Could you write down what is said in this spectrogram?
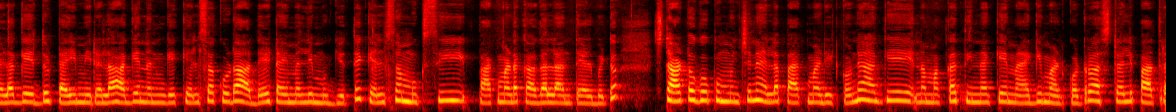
ಬೆಳಗ್ಗೆ ಎದ್ದು ಟೈಮ್ ಇರಲ್ಲ. ಹಾಗೆ ನನಗೆ ಕೆಲಸ ಕೂಡ ಅದೇ ಟೈಮಲ್ಲಿ ಮುಗಿಯುತ್ತೆ. ಕೆಲಸ ಮುಗಿಸಿ ಪ್ಯಾಕ್ ಮಾಡೋಕ್ಕಾಗಲ್ಲ ಅಂತ ಹೇಳ್ಬಿಟ್ಟು ಸ್ಟಾರ್ಟ್ ಹೋಗೋಕ್ಕೂ ಮುಂಚೆನೇ ಎಲ್ಲ ಪ್ಯಾಕ್ ಮಾಡಿ ಇಟ್ಕೊಂಡೆ. ಹಾಗೆ ನಮ್ಮ ಅಕ್ಕ ತಿನ್ನೋಕ್ಕೆ ಮ್ಯಾಗಿ ಮಾಡಿಕೊಟ್ರು. ಅಷ್ಟರಲ್ಲಿ ಪಾತ್ರ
